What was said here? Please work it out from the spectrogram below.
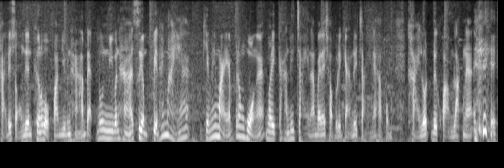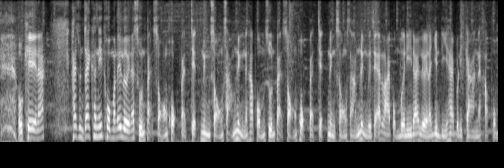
ขายได้2เดือนเครื่องระบบไฟมีปัญหาแบตนู่นมีปัญหาเสื่อมเปลี่ยนให้ใหม่ฮะ เคมให้ใหม่ครับไม่ต้องห่วงนะบริการด้วยใจนะไปในช็อปบริการด้วยใจนะครับผมขายรถด้วยความรักนะ โอเคนะ ใครสนใจคันนี้โทรมาได้เลยนะ 0826871231 นะครับผม 0826871231 หรือจะแอดไลน์ผมเบอร์นี้ได้เลยนะ ยินดีให้บริการนะครับผม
